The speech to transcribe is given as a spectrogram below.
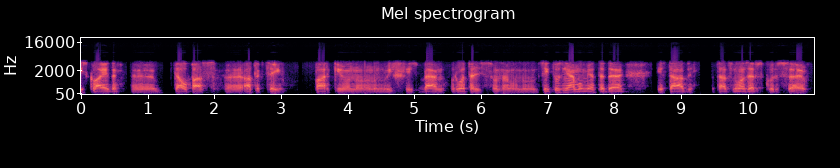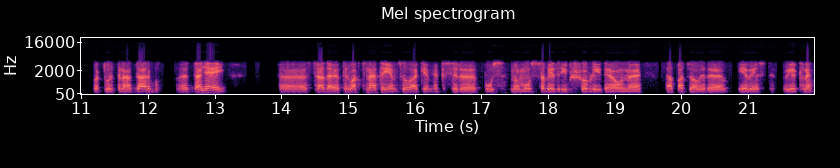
izklaide telpās, atrakciju parki un, un visu šīs bērnu rotaļas un, un, un citu uzņēmumu, ja, tad ir tādi, tādas nozares, kuras var turpināt darbu daļēji, strādājot ar vakcinētajiem cilvēkiem, ja, kas ir puse no mūsu sabiedrības šobrīd, ja, un tāpat vēl ir ieviesta virkne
